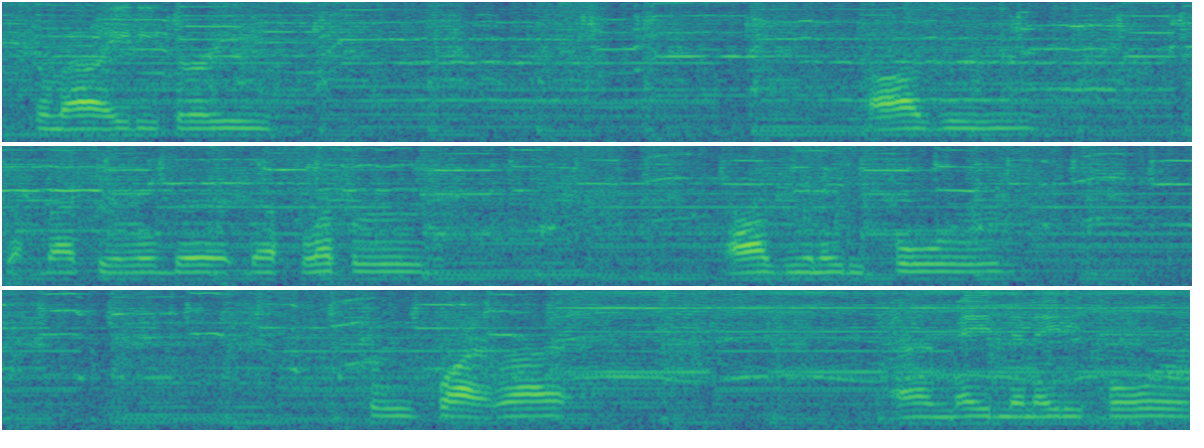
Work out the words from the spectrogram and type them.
It's from uh, 83. Ozzy. Jump back here a little bit. Def Leppard. Ozzy in 84. Crue Quiet Riot. Iron Maiden in 84.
